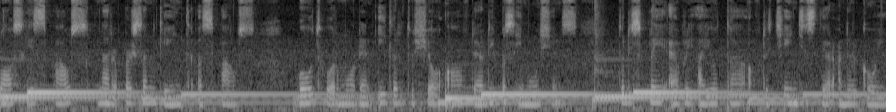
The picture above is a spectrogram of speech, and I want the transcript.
lost his spouse, another person gained a spouse. Both were more than eager to show off their deepest emotions, to display every iota of the changes they are undergoing.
